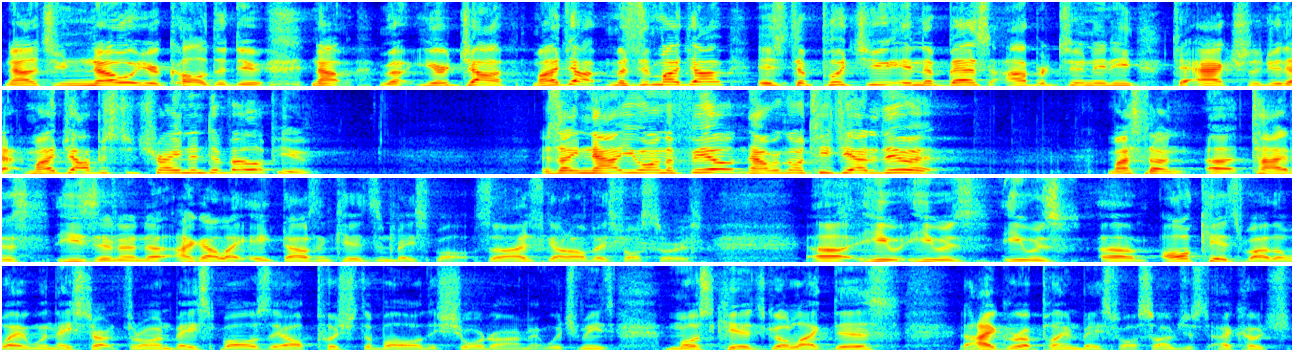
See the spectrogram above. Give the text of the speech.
now that you know what you're called to do. Now, your job, my job, my job is to put you in the best opportunity to actually do that. My job is to train and develop you. It's like now you're on the field, now we're to teach you how to do it. My son, uh, Titus, he's in a, I got like 8,000 kids in baseball, so I just got all baseball stories. Uh, he, he was, he was um, all kids, by the way, when they start throwing baseballs, they all push the ball, they short arm it, which means most kids go like this. I grew up playing baseball, so I'm just, I coached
